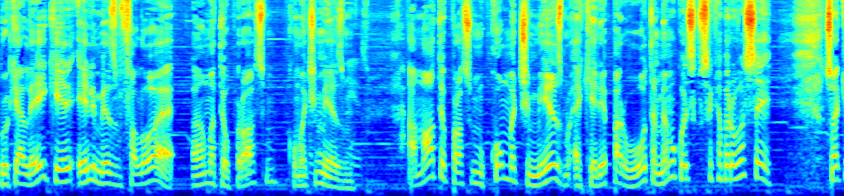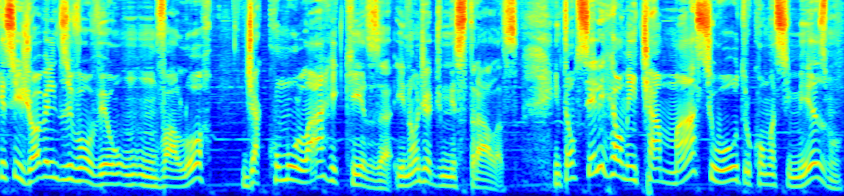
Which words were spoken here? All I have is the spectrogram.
Porque a lei que ele, ele mesmo falou é: ama teu próximo como a ti mesmo. Amar o teu próximo como a ti mesmo é querer para o outro a mesma coisa que você quer para você. Só que esse jovem ele desenvolveu um, um valor de acumular riqueza e não de administrá-las. Então, se ele realmente amasse o outro como a si mesmo,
